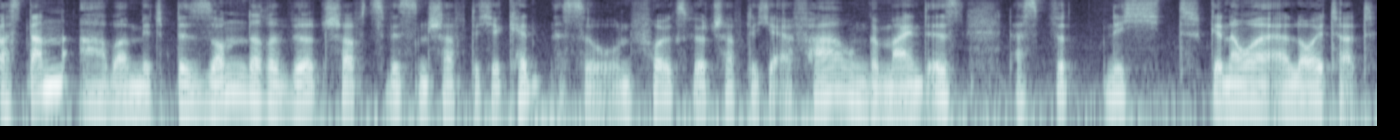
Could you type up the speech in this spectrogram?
Was dann aber mit besondere wirtschaftswissenschaftliche Kenntnisse und volkswirtschaftliche Erfahrung gemeint ist, das wird nicht genauer erläutert.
